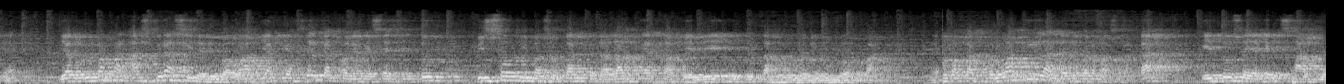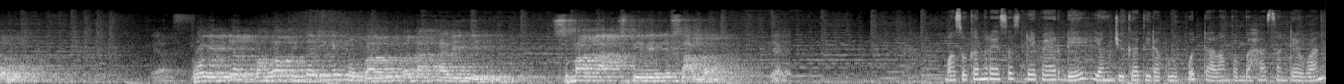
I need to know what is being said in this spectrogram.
ya, yang merupakan aspirasi dari bawah yang dihasilkan oleh reses itu bisa dimasukkan ke dalam RKPD untuk tahun 2024 ya, merupakan perwakilan daripada masyarakat itu saya yakin sambung ya, poinnya bahwa kita ingin membangun Batanghari ini semangat spirit sama. Masukan reses DPRD yang juga tidak luput dalam pembahasan Dewan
